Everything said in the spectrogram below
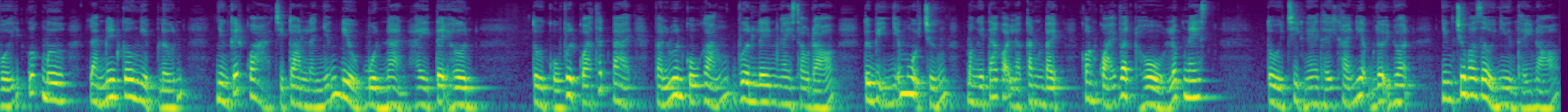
với ước mơ làm nên cơ nghiệp lớn, nhưng kết quả chỉ toàn là những điều buồn nản hay tệ hơn. Tôi cố vượt qua thất bại và luôn cố gắng vươn lên ngay sau đó. Tôi bị nhiễm hội chứng mà người ta gọi là căn bệnh, con quái vật hồ Loch Ness. Tôi chỉ nghe thấy khái niệm lợi nhuận, nhưng chưa bao giờ nhìn thấy nó.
